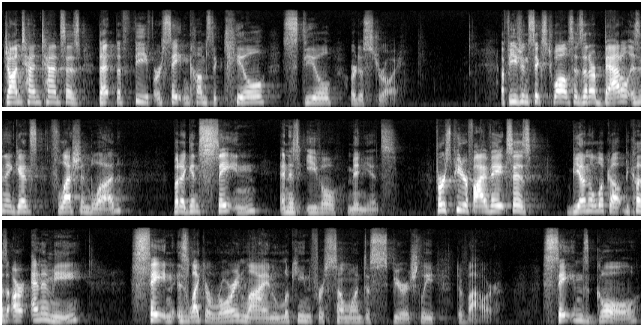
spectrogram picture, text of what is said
John 10:10 10, 10 says that the thief or Satan comes to kill, steal, or destroy. Ephesians 6:12 says that our battle isn't against flesh and blood, but against Satan and his evil minions. 1 Peter 5:8 says, "Be on the lookout because our enemy Satan is like a roaring lion looking for someone to spiritually devour." Satan's goal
